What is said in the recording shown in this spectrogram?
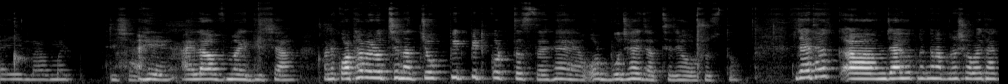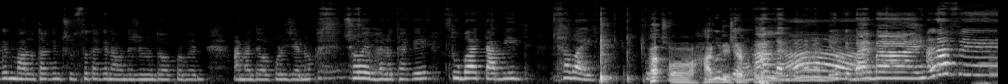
I love my Disha. হ্যাঁ আই লাভ মাই দিশা। মানে কথা বেরোচ্ছে না চোখ পিট পিট করতেছে। হ্যাঁ ওর বোঝাই যাচ্ছে যে অসুস্থ। যাই থাক যাই হোক না কেন আপনারা সবাই থাকেন ভালো থাকেন সুস্থ থাকেন আমাদের জন্য দোয়া করবেন আমরা দোয়া করি যেন সবাই ভালো থাকে। তুবা তাবিদ সবাই। ও হাড্ডিটা বাই বাই আল্লাহ হাফেজ।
